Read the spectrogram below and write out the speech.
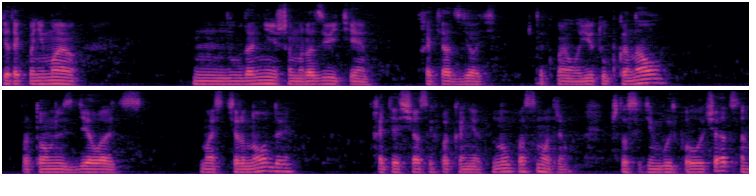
я так понимаю, в дальнейшем развитии хотят сделать, так понял, YouTube канал. Потом сделать мастер-ноды Хотя сейчас их пока нет. Ну, посмотрим, что с этим будет получаться.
